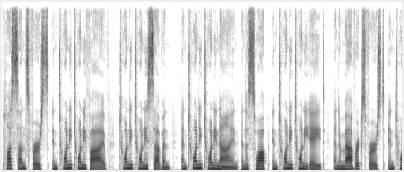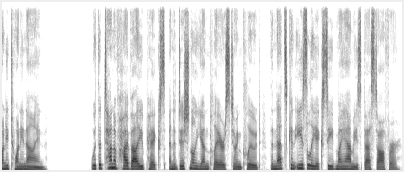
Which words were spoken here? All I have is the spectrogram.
plus Suns firsts in 2025, 2027, and 2029, and a swap in 2028 and a Mavericks first in 2029. With a ton of high value picks and additional young players to include, the Nets can easily exceed Miami's best offer.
